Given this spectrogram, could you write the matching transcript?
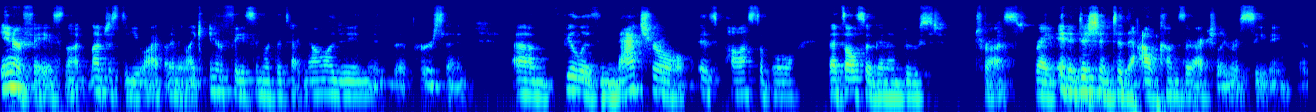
interface, not, not just the UI, but I mean like interfacing with the technology and the, the person, um, feel as natural as possible that's also going to boost trust, right? In addition to the outcomes they're actually receiving, the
